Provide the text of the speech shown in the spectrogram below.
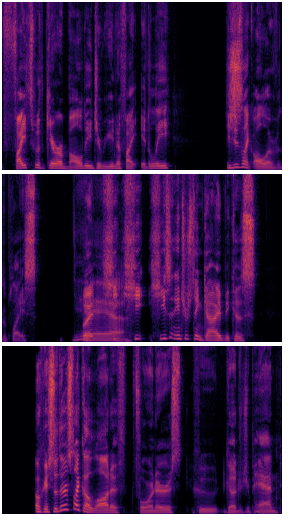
fights with Garibaldi to reunify Italy. He's just like all over the place. But Yeah. he, he he's an interesting guy because okay, so there's like a lot of foreigners who go to Japan,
